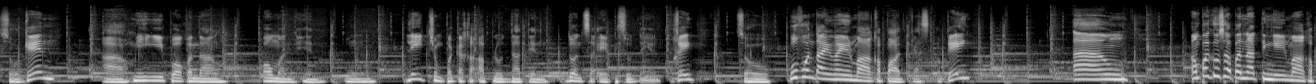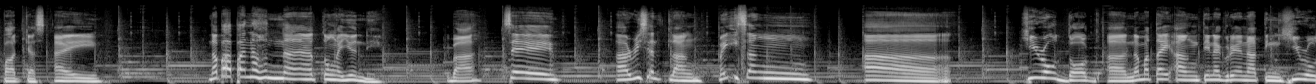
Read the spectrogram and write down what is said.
So again, uh, humihingi po ako ng paumanhin kung late yung pagkaka-upload natin doon sa episode na yun. Okay? So, move on tayo ngayon mga kapodcast. Okay? Um, ang pag-usapan natin ngayon mga kapodcast ay napapanahon na to ngayon eh. Diba? Kasi uh, recent lang, may isang uh, hero dog, uh, namatay ang tinagurian nating hero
